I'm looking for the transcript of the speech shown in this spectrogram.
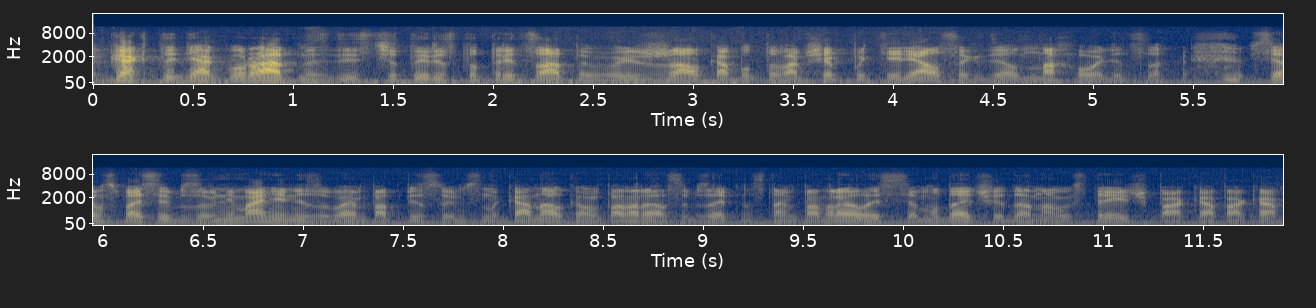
Как-то неаккуратно здесь 430 выезжал, как будто вообще потерялся, где он находится. Всем спасибо за внимание, не забываем подписываемся на канал, кому понравилось, обязательно ставим понравилось. Всем удачи, до новых встреч, пока-пока.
